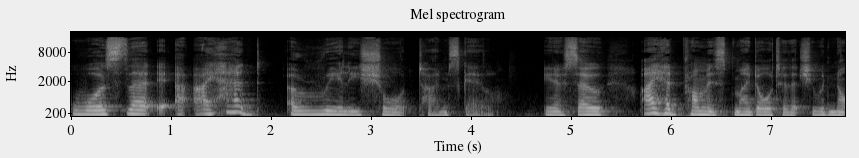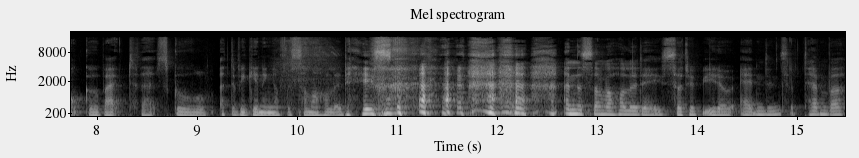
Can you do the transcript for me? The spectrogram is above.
was that I had a really short time scale. You know, so I had promised my daughter that she would not go back to that school at the beginning of the summer holidays. and the summer holidays sort of, you know, end in September.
